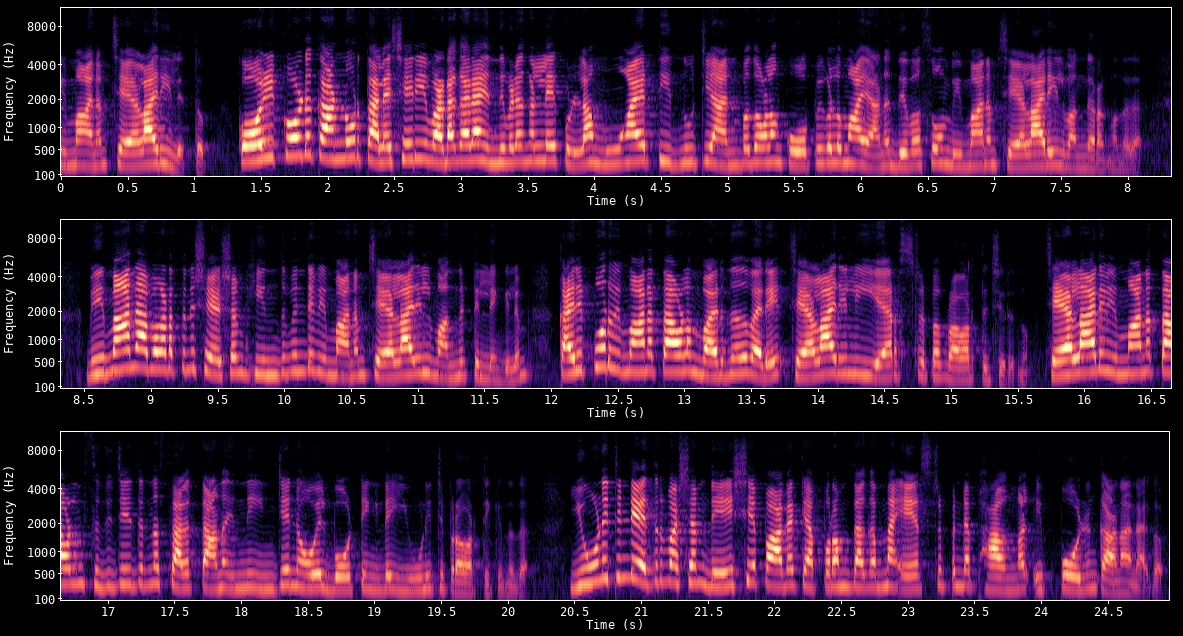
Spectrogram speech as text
വിമാനം ചേളാരിയിലെത്തും. കോഴിക്കോട് കണ്ണൂർ തലശ്ശേരി വടകര എന്നിവിടങ്ങളിലേക്കുള്ള മൂവായിരത്തി ഇരുന്നൂറ്റി അൻപതോളം കോപ്പികളുമായാണ് ദിവസവും വിമാനം ചേളാരിയിൽ വന്നിറങ്ങുന്നത്. വിമാന അപകടത്തിന് ശേഷം ഹിന്ദുവിന്റെ വിമാനം ചേളാരിയിൽ വന്നിട്ടില്ലെങ്കിലും കരിപ്പൂർ വിമാനത്താവളം വരുന്നതുവരെ ചേളാരിയിൽ ഈ എയർ സ്ട്രിപ്പ് പ്രവർത്തിച്ചിരുന്നു. ചേളാരി വിമാനത്താവളം സ്ഥിതി ചെയ്തിരുന്ന സ്ഥലത്താണ് ഇന്ന് ഇന്ത്യൻ ഓയിൽ ബോട്ടിംഗിന്റെ യൂണിറ്റ് പ്രവർത്തിക്കുന്നത്. യൂണിറ്റിന്റെ എതിർവശം ദേശീയപാതയ്ക്കപ്പുറം തകർന്ന എയർ സ്ട്രിപ്പിന്റെ ഭാഗങ്ങൾ ഇപ്പോഴും കാണാനാകും.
